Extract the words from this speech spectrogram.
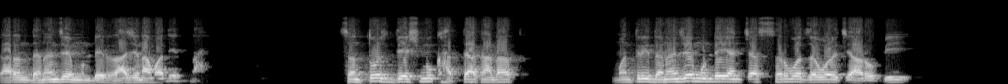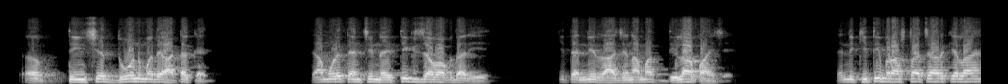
कारण धनंजय मुंडे राजीनामा देत नाही. संतोष देशमुख हत्याकांडात मंत्री धनंजय मुंडे यांच्या सर्व जवळचे आरोपी तीनशे दोन मध्ये अटक आहेत. त्यामुळे त्यांची नैतिक जबाबदारी आहे. की त्यांनी राजीनामा दिला पाहिजे. त्यांनी किती भ्रष्टाचार केलाय?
